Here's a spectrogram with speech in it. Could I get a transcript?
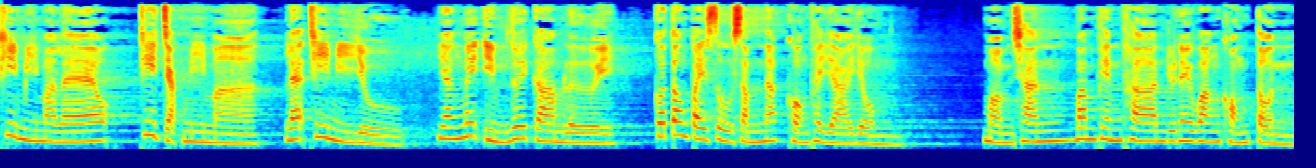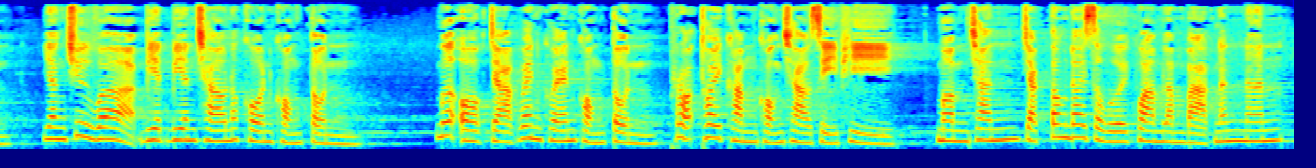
ที่มีมาแล้ว ที่จักมีมาและที่มีอยู่ ยังไม่อิ่มด้วยกามเลย ก็ต้องไปสู่สำนักของพญายม หม่อมฉันบำเพ็ญทานอยู่ในวังของตน ยังชื่อว่าเบียดเบียนชาวนครของตน เมื่อออกจากแว่นแคว้นของตน เพราะถ้อยคำของชาวสีพีหม่อมฉันจักต้องได้เสวยความลำบากนั้นๆ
